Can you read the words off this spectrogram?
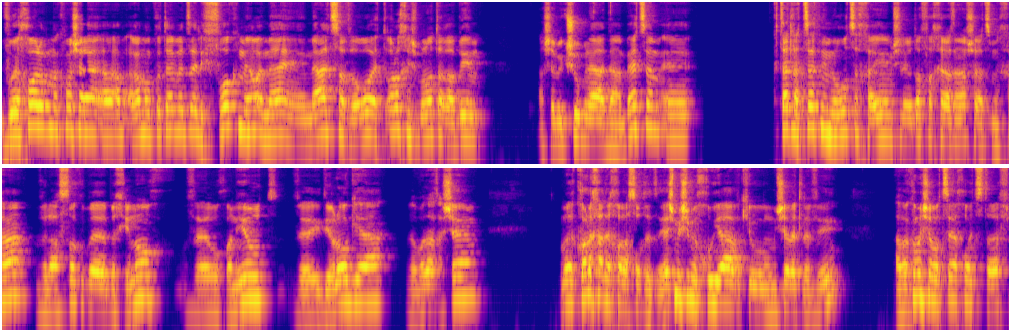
והוא יכול כמו שהרמב"ם כותב את זה לפרוק מעל צווארו את עול החשבונות הרבים אשר ביקשו בני האדם בעצם אה, קצת לצאת ממרוץ החיים של לרדוף אחרי הזנב של עצמך ולעסוק בחינוך ורוחניות ואידיאולוגיה ועבודת השם כל אחד יכול לעשות את זה יש מי שמחויב כי הוא משבט לוי אבל כל מי שרוצה יכול להצטרף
